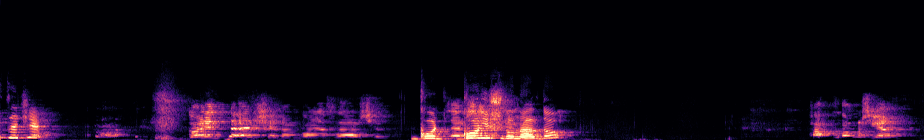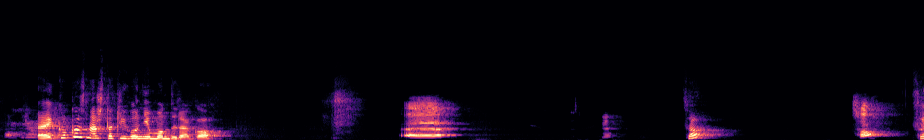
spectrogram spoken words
Widzę cię! Gonię CR7, gonię CR7. Go, gonisz Ronaldo? Ha, zamroziłem. zamroziłem. Ej, kogo znasz takiego niemądrego? E, Co? co? Co?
